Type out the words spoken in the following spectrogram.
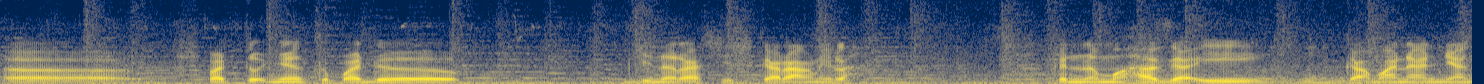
uh, sepatutnya kepada generasi sekarang ni lah kena menghargai keamanan yang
